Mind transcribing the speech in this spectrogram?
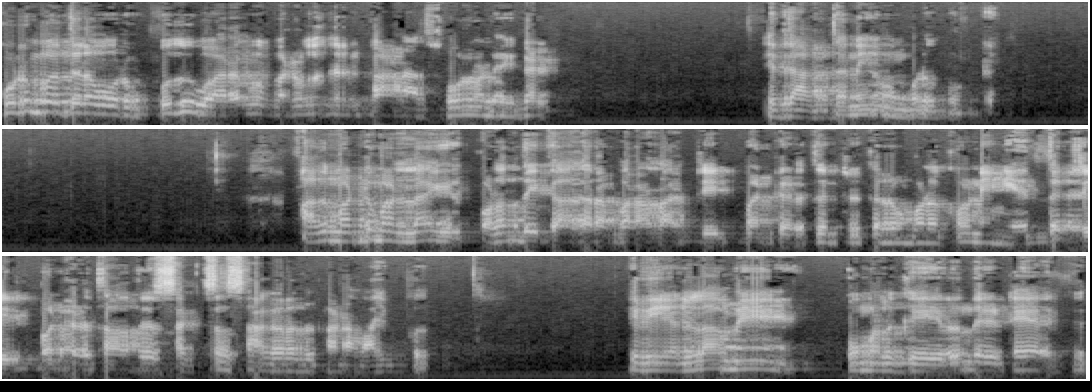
குடும்பத்துல ஒரு புது வரவு வருவதற்கான சூழ்நிலைகள். இது அத்தனையும் உங்களுக்கு உண்டு. அது மட்டுமல்ல இது குழந்தைக்காக ரொம்ப நாளா ட்ரீட்மெண்ட் எடுத்துட்டு இருக்கிறவங்களுக்கும் நீங்க எந்த ட்ரீட்மெண்ட் எடுத்தாலும் அது சக்சஸ் ஆகிறதுக்கான வாய்ப்பு. இது எல்லாமே உங்களுக்கு இருந்துகிட்டே இருக்கு.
